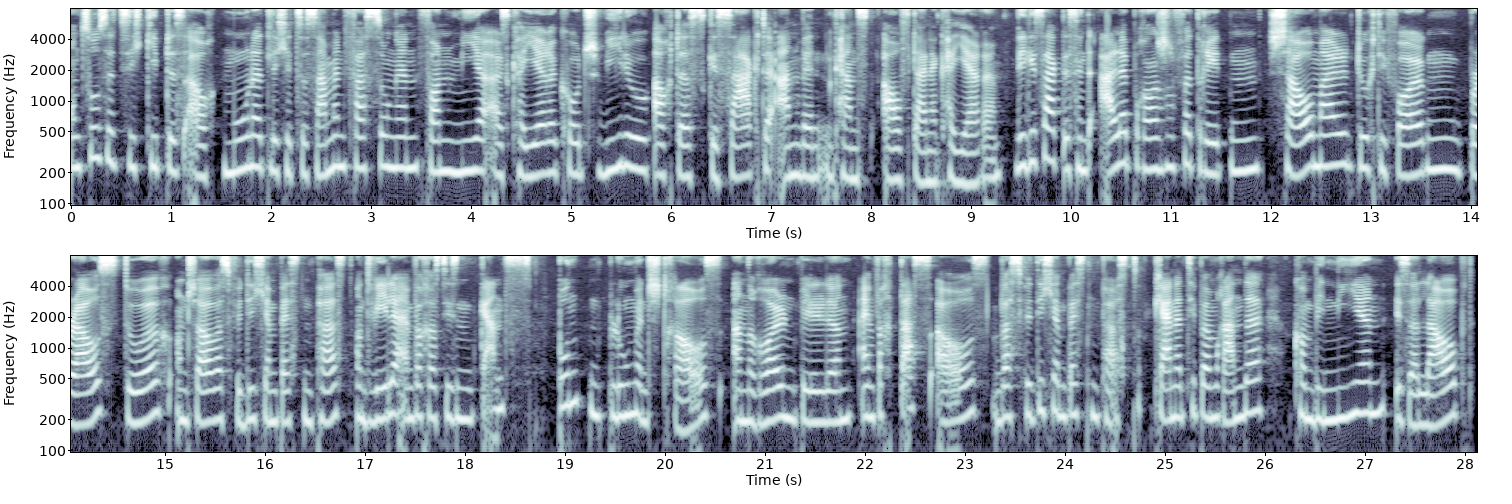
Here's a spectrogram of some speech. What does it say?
und zusätzlich gibt es auch monatliche Zusammenfassungen von mir als Karrierecoach, wie du auch das Gesagte anwenden kannst auf deine Karriere. Wie gesagt, es sind alle Branchen vertreten. Schau mal durch die Folgen, browse durch und schau, was für dich am besten passt und wähle einfach aus diesem ganz bunten Blumenstrauß an Rollenbildern einfach das aus, was für dich am besten passt. Kleiner Tipp am Rande, kombinieren ist erlaubt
